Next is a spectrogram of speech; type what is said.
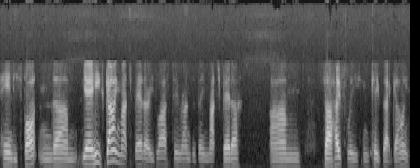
handy spot. And um, yeah, he's going much better. His last two runs have been much better. Um, so hopefully he can keep that going.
